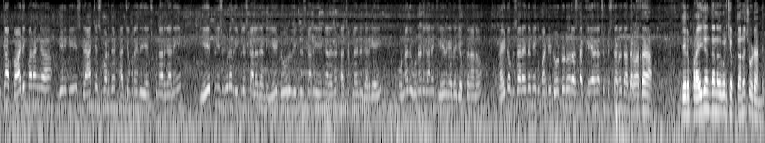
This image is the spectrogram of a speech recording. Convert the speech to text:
ఇంకా బాడీ పరంగా దీనికి స్క్రాచెస్ పడితే టచ్అప్లు అయితే చేయించుకున్నారు కానీ ఏ పీస్ కూడా రీప్లేస్ కాలేదండి. ఏ డోర్ రీప్లేస్ కాదు ఏం కాలేదు. టచ్అప్లు అయితే జరిగాయి. ఉన్నది ఉన్నట్టుగానే క్లియర్గా అయితే చెప్తున్నాను. రైట్ ఒకసారి అయితే మీకు బండి డోర్ టు డోర్ అంతా క్లియర్గా చూపిస్తాను. దాని తర్వాత దీని ప్రైజ్ ఎంత అన్నది కూడా చెప్తాను. చూడండి.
